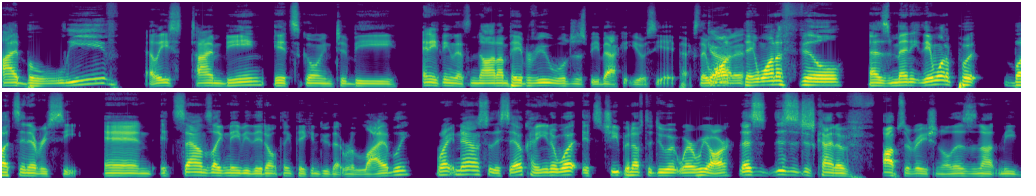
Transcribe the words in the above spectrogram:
I believe, at least time being, it's going to be anything that's not on pay per view will just be back at UFC Apex. They Got want it. they want to fill as many. They want to put butts in every seat, and it sounds like maybe they don't think they can do that reliably right now. So they say, okay, you know what? It's cheap enough to do it where we are. This this is just kind of observational. This is not me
